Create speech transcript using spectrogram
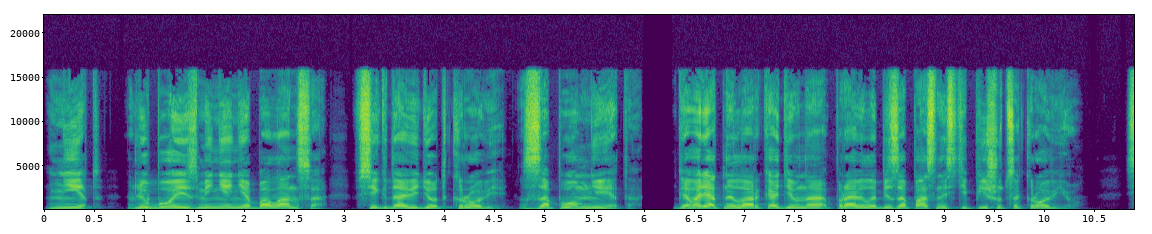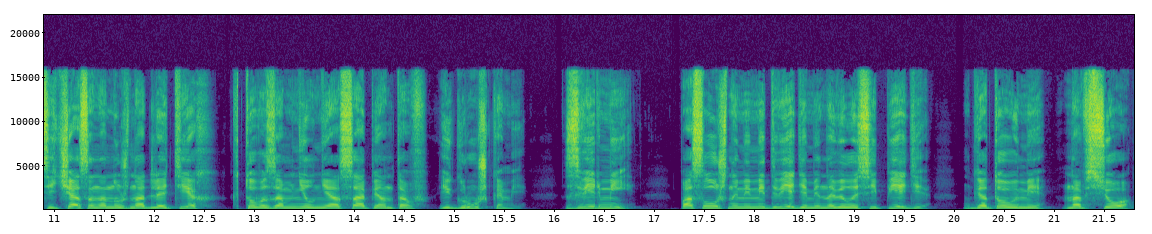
Нет. Любое изменение баланса всегда ведет к крови. Запомни это. Говорят, Нелла Аркадьевна, правила безопасности пишутся кровью. Сейчас она нужна для тех, кто возомнил неосапиантов игрушками, зверьми, послушными медведями на велосипеде, готовыми на все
